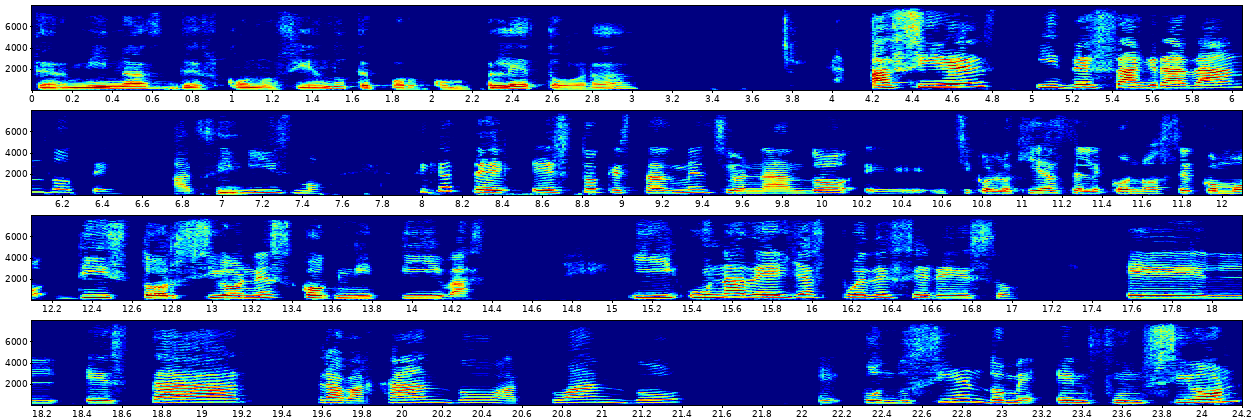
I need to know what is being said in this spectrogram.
terminas desconociéndote por completo, ¿verdad? Así es, y desagradándote a ti mismo. Fíjate, esto que estás mencionando, eh, en psicología se le conoce como distorsiones cognitivas. Y una de ellas puede ser eso, el estar trabajando, actuando, eh, conduciéndome en función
